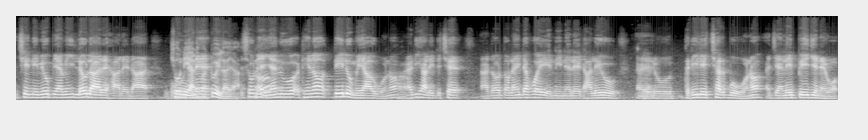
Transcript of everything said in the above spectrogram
အခြေအနေမျိုးပြန်ပြီးလှုပ်လာတဲ့ဟာလဲဒါချိုးနေရတယ်မှာတွေ့လာရတချို့နဲ့ရန်သူကိုအထင်တော့သေးလို့မရဘူးပေါ့နော်အဲ့ဒီဟာလေးတစ်ချက် ဒါတော့တော်လိုင်းတက်ဖွဲ့ရဲ့အနေနဲ့လဲဒါလေးကိုအဲဟိုသတိလေးချက်ဖို့ပေါ့နော်အကြံလေးပေးခြင်းတယ်ပေါ့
